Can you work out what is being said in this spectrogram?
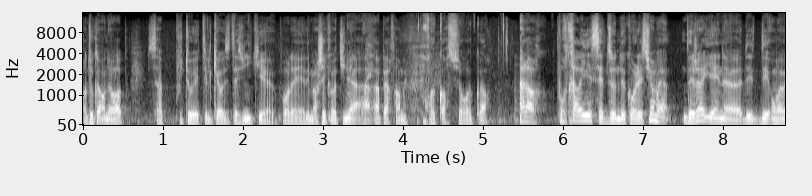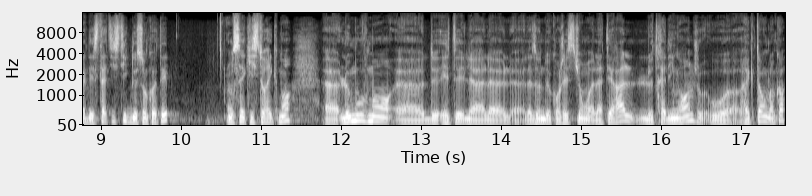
En tout cas en Europe, ça a plutôt été le cas aux États-Unis qui, pour les, les, marchés qui continuent à, ouais. à, performer. Record sur record. Alors, pour travailler cette zone de congestion, ben, déjà, il y a une, des, des, on va mettre des statistiques de son côté. On sait qu'historiquement, euh, le mouvement euh, de, était la, zone de congestion latérale, le trading range ou euh, rectangle encore,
